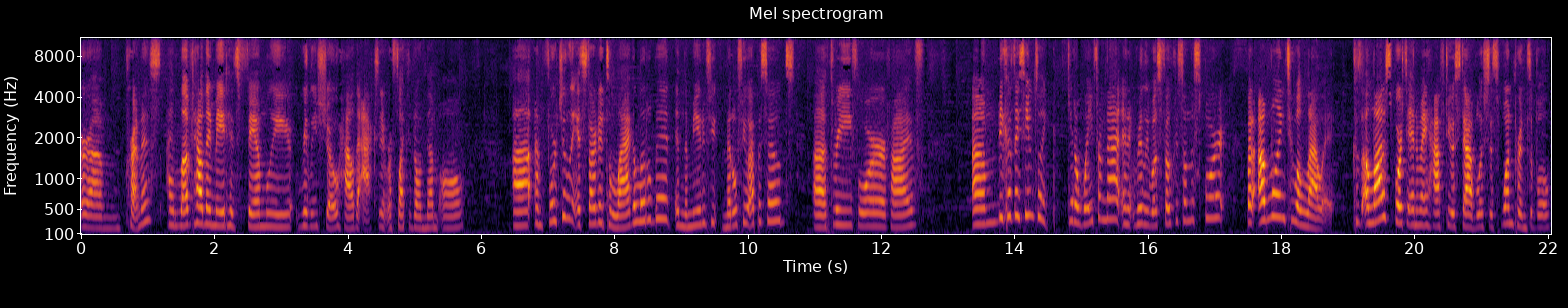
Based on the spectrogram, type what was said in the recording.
or, um, premise. I loved how they made his family really show how the accident reflected on them all. Uh, unfortunately, it started to lag a little bit in the middle few, middle few episodes, uh, three, four, five, um, because they seemed to like get away from that, and it really was focused on the sport. But I'm willing to allow it because a lot of sports anime have to establish this one principle:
